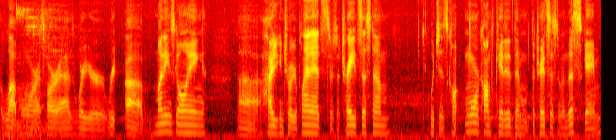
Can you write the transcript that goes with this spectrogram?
a lot more as far as where your uh, money's going, uh, how you control your planets. There's a trade system, which is co- more complicated than the trade system in this game.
